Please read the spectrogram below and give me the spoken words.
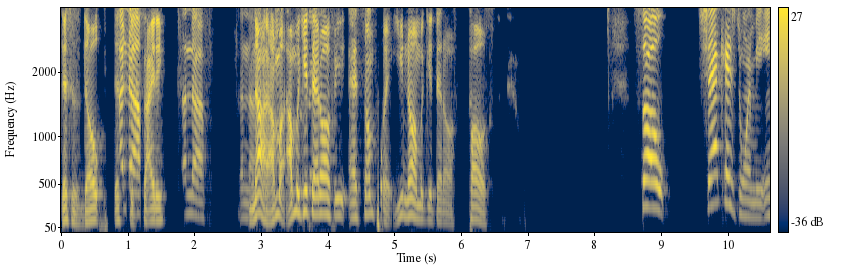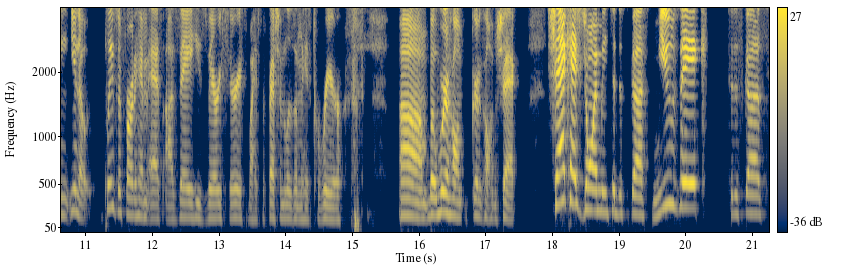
This is dope. This is exciting. Enough. Enough. Nah, I'm I'm gonna get that off at some point. You know I'm gonna get that off. Pause. So Shaq has joined me, and you know, please refer to him as Isaiah. He's very serious about his professionalism and his career. Um, but we're home, gonna call him Shaq. Shaq has joined me to discuss music, to discuss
